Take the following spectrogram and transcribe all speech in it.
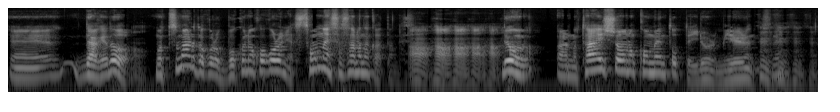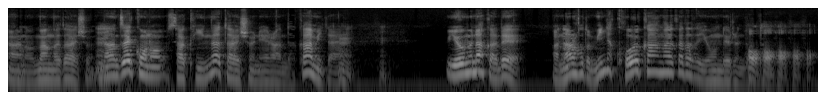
えーだけど、うん。もう詰まるところ僕の心にはそんなに刺さらなかったんです。よでもあの対象のコメントっていろいろ見れるんですね。あの漫画大賞、ん。なぜこの作品が大賞に選んだかみたいな、うん。読む中であなるほど。みんなこういう考え方で読んでるんだと。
